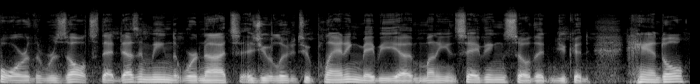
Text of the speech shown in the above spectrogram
for the results. That doesn't mean that we're not, as you alluded to, planning maybe uh, money and savings so that you could handle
